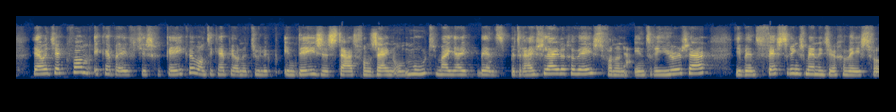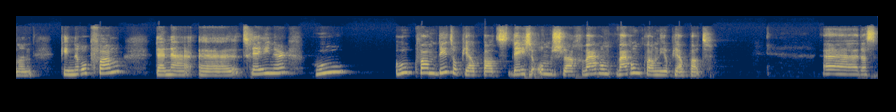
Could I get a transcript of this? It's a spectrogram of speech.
ja, want jij kwam, ik heb eventjes gekeken, want ik heb jou natuurlijk in deze staat van zijn ontmoet, maar jij bent bedrijfsleider geweest van een interieurzaak, je bent vestigingsmanager geweest van een kinderopvang, daarna uh, trainer. Hoe, hoe kwam dit op jouw pad, deze omslag? Waarom, waarom kwam die op jouw pad? Uh, dat is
